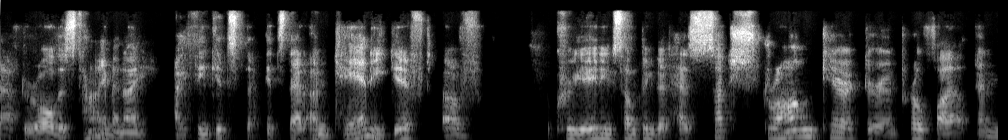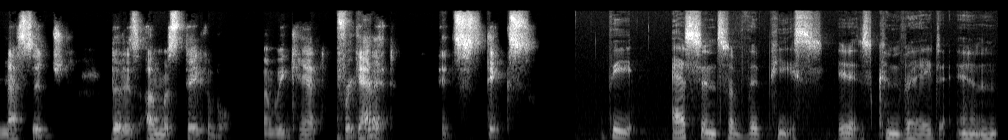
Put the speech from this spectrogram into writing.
after all this time and i i think it's the, it's that uncanny gift of creating something that has such strong character and profile and message that is unmistakable and we can't forget it. It sticks. The essence of the piece is conveyed in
